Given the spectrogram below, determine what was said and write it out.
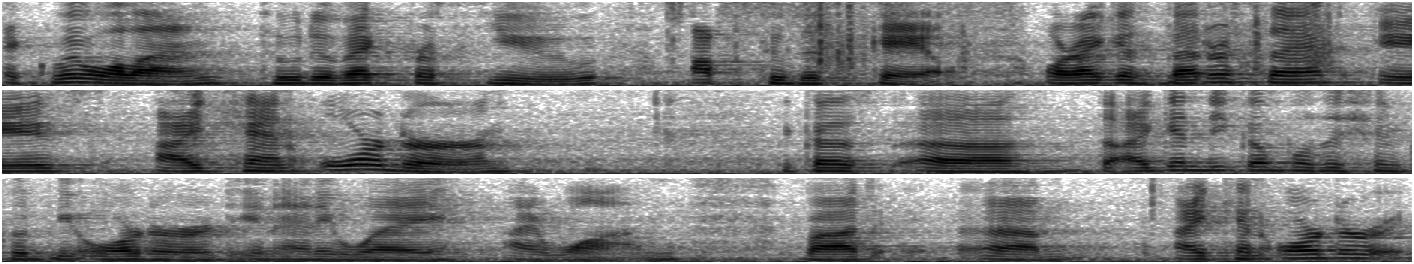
equivalent to the vectors u up to the scale. Or I guess better said is I can order, because uh, the eigendecomposition could be ordered in any way I want, but um, I can order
